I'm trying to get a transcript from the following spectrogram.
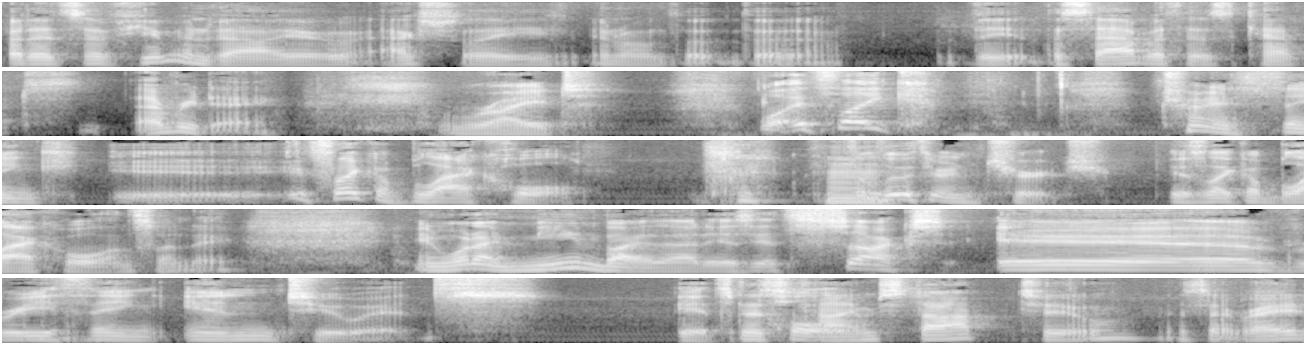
but it's of human value. Actually, you know, the the the, the Sabbath is kept every day. Right. Well, it's like I'm trying to think. It's like a black hole. the hmm. Lutheran Church is like a black hole on Sunday, and what I mean by that is it sucks everything into it its Does pull. time stop too? Is that right?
